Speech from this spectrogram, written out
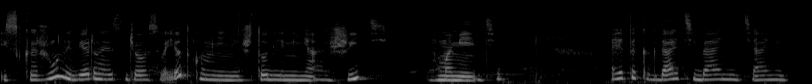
И скажу, наверное, сначала свое такое мнение, что для меня жить в моменте. Это когда тебя не тянет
